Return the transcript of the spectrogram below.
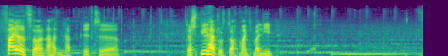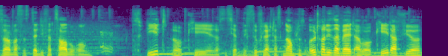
Fileson! Ah, na bitte. Das Spiel hat uns doch manchmal lieb. So, was ist denn die Verzauberung? Speed? Okay, das ist jetzt nicht so vielleicht das Nonplusultra dieser Welt, aber okay, dafür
